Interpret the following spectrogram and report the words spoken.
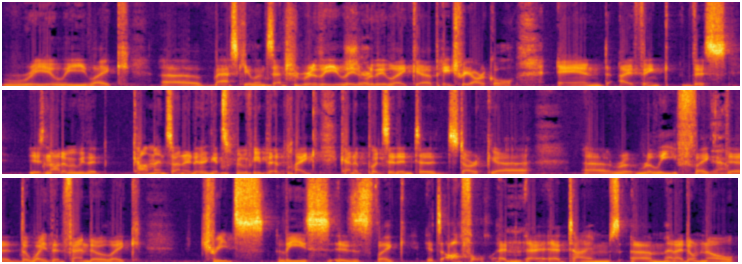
really like uh, masculine centered really Sure. really like uh, patriarchal. And I think this is not a movie that comments on it. I think it's a movie that like kind of puts it into stark uh, uh, re- relief. Like Yeah. the the way that Fando like treats Lise is like it's awful at, at, at times. Um, and I don't know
